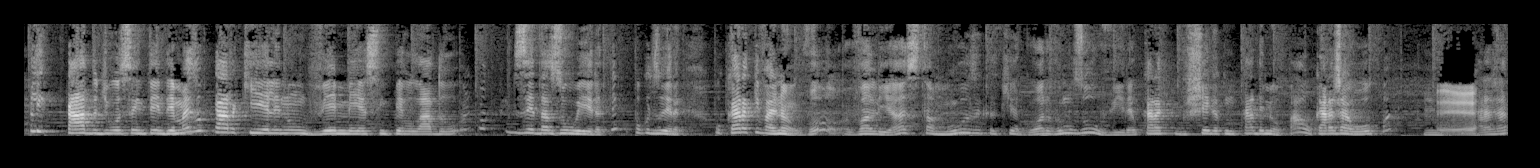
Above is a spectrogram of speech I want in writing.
complicado de você entender, mas o cara que ele não vê meio assim pelo lado, não vou dizer da zoeira, tem um pouco de zoeira. O cara que vai, não, vou avaliar esta música aqui agora, vamos ouvir. Aí o cara chega com cadê meu pau? O cara já opa, o É. cara já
